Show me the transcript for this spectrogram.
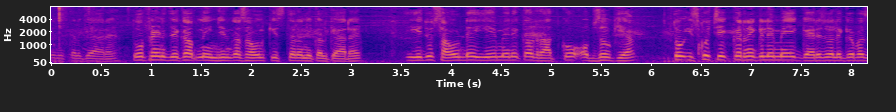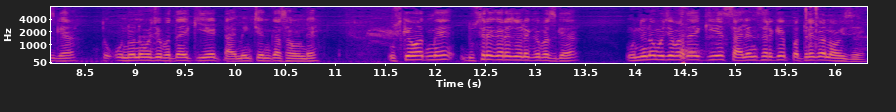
निकल के आ रहा है। तो फ्रेंड्स देखा अपने इंजन का साउंड किस तरह निकल के आ रहा है। ये जो साउंड है, ये मैंने कल रात को ऑब्ज़र्व किया। तो इसको चेक करने के लिए मैं एक गैरेज वाले के पास गया। तो उन्होंने मुझे बताया कि ये टाइमिंग चेन का साउंड है। उसके बाद मैं दूसरे गैरेज वाले के पास गया। उन्होंने मुझे बताया कि ये साइलेंसर के पतरे का नॉइज़ है।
